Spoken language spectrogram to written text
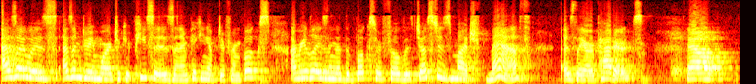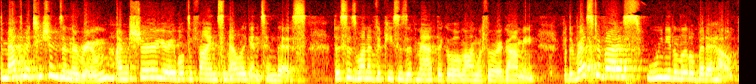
as I was, as I'm doing more intricate pieces and I'm picking up different books, I'm realizing that the books are filled with just as much math as they are patterns. Now, the mathematicians in the room, I'm sure you're able to find some elegance in this. This is one of the pieces of math that go along with origami. For the rest of us, we need a little bit of help.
